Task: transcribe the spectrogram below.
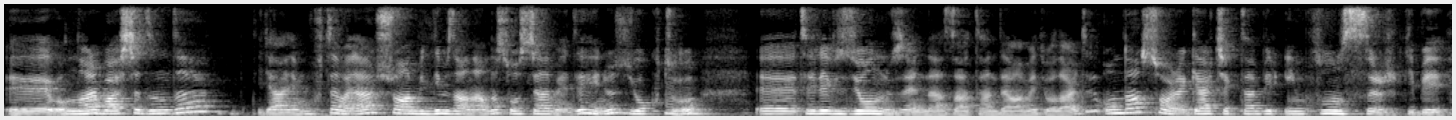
Evet. e, onlar başladığında yani muhtemelen şu an bildiğimiz anlamda sosyal medya henüz yoktu. E, televizyon üzerinden zaten devam ediyorlardı. Ondan sonra gerçekten bir influencer gibi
